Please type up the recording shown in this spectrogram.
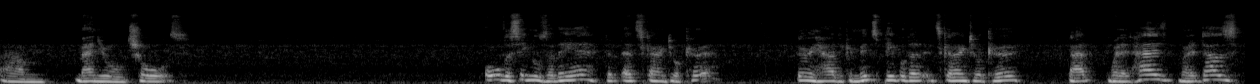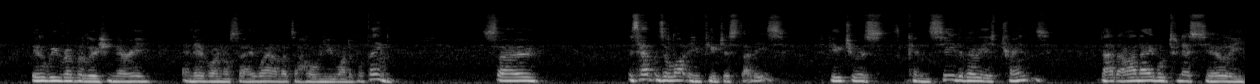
um, manual chores all the signals are there that that's going to occur. Very hard to convince people that it's going to occur, but when it has, when it does, it'll be revolutionary and everyone will say, wow, that's a whole new wonderful thing. So this happens a lot in future studies. Futurists can see the various trends, but are unable to necessarily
